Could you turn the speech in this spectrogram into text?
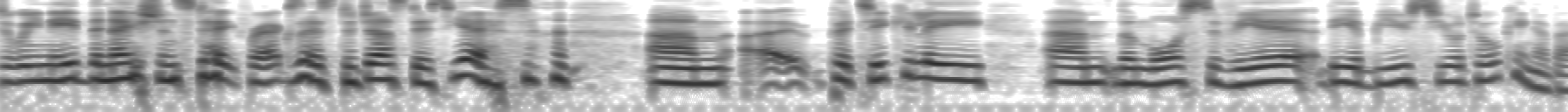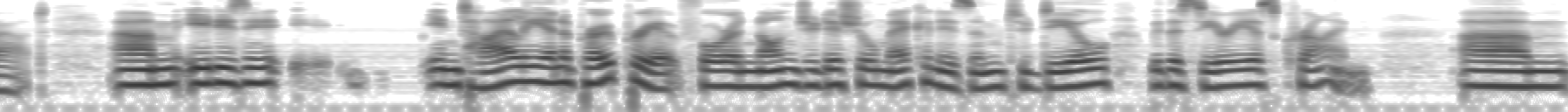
Do we need the nation state for access to justice? Yes. um, uh, particularly um, the more severe the abuse you're talking about. Um, it is I- entirely inappropriate for a non judicial mechanism to deal with a serious crime. Um,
